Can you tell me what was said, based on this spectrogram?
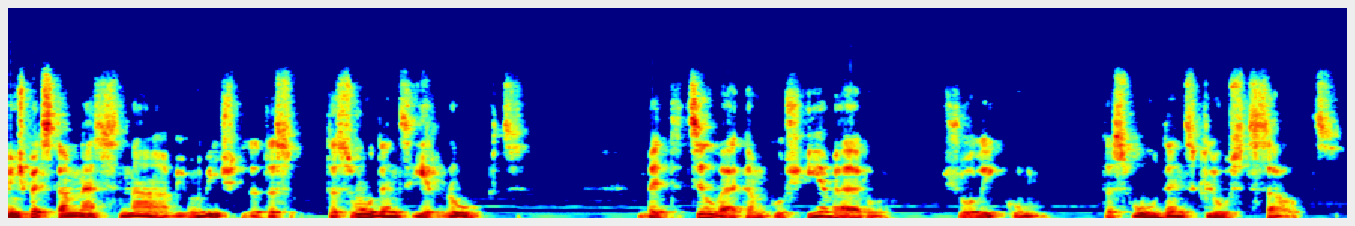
viņš pēc tam nes nāvi, un viņš, tas, tas ūdens ir rūkts. Bet cilvēkam, kurš ievēro šo likumu, tas ūdens kļūst salds.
